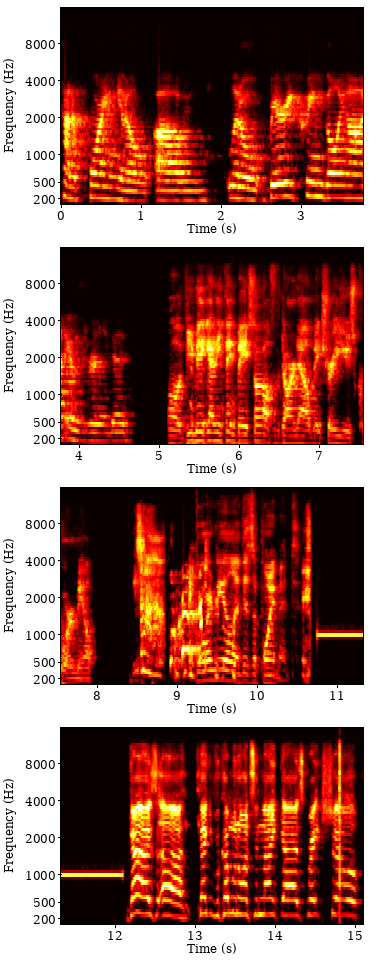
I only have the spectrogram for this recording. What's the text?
kind of pouring, you know, um, little berry cream going on. It was really good. Well, if you make anything based off of Darnell, make sure you use cornmeal. Cornmeal and disappointment. Guys, uh, thank you for coming on tonight, guys. Great show.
